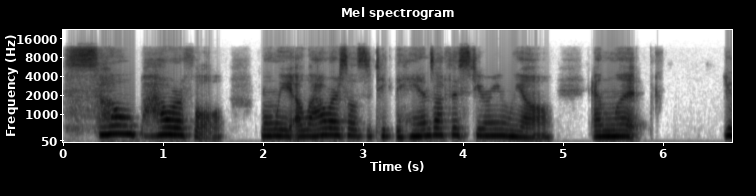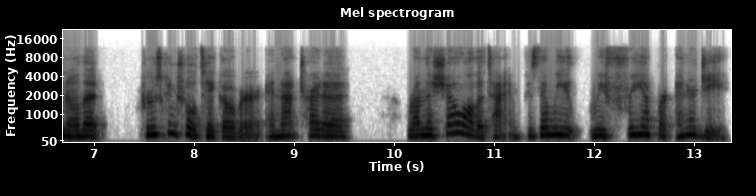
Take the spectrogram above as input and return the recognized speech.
so powerful when we allow ourselves to take the hands off the steering wheel and let you know that cruise control take over and not try to run the show all the time because then we we free up our energy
